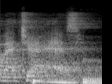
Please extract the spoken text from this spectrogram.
all that jazz.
